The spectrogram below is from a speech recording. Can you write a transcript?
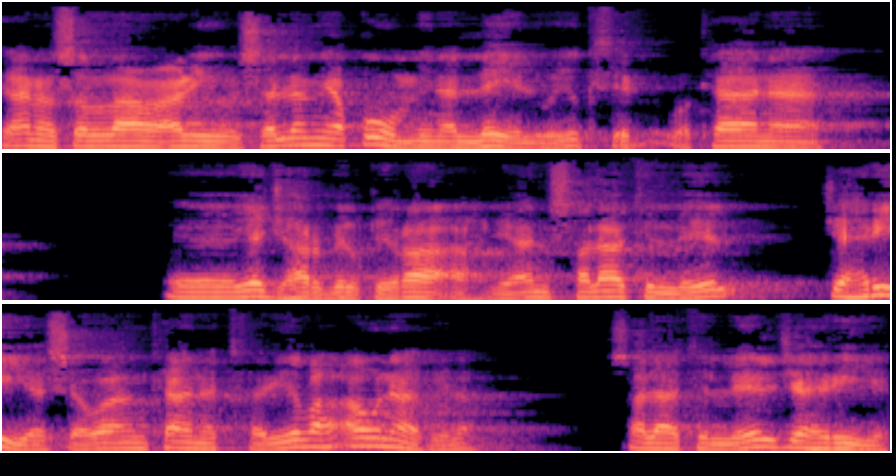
كان صلى الله عليه وسلم يقوم من الليل ويكثر وكان آه، يجهر بالقراءة لأن صلاة الليل جهرية سواء كانت فريضة أو نافلة. صلاة الليل جهرية.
